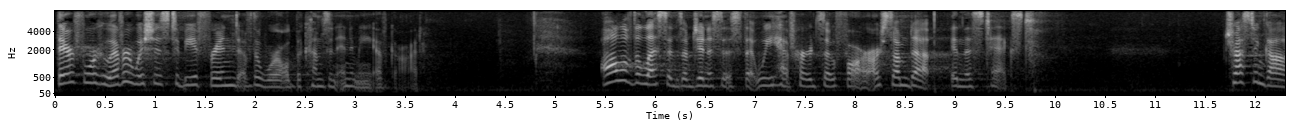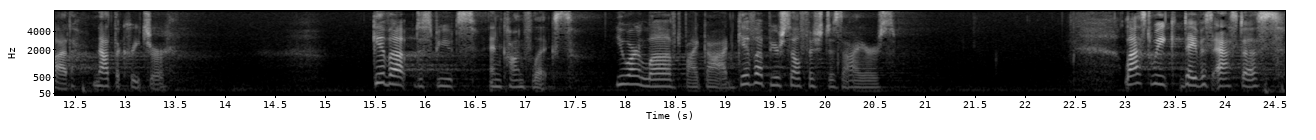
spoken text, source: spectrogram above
Therefore, whoever wishes to be a friend of the world becomes an enemy of God. All of the lessons of Genesis that we have heard so far are summed up in this text. Trust in God, not the creature. Give up disputes and conflicts. You are loved by God. Give up your selfish desires. Last week, Davis asked us,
